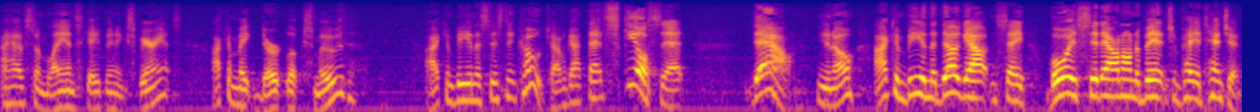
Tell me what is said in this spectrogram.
I have some landscaping experience. I can make dirt look smooth. I can be an assistant coach. I've got that skill set down. You know, I can be in the dugout and say, "Boys, sit down on the bench and pay attention."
